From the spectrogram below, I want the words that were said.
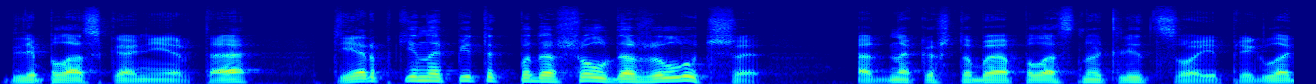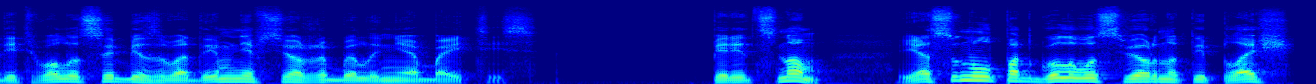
Для полоскания рта терпкий напиток подошел даже лучше, однако, чтобы ополоснуть лицо и пригладить волосы, без воды мне все же было не обойтись. Перед сном я сунул под голову свернутый плащ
